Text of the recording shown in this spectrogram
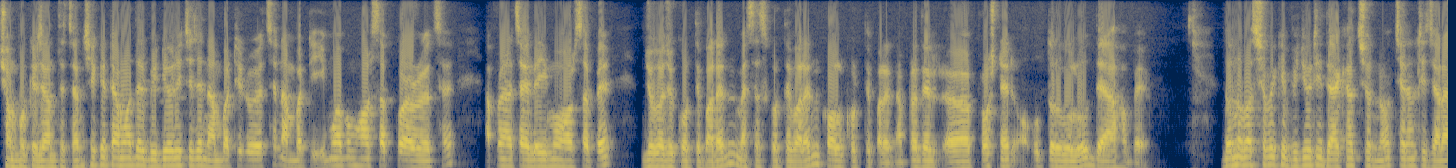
সম্পর্কে জানতে চান, সেক্ষেত্রে আমাদের ভিডিও নিচে যে নাম্বারটি রয়েছে নাম্বারটি ইমো এবং হোয়াটসঅ্যাপ করা রয়েছে। আপনারা চাইলে ইমো, হোয়াটসঅ্যাপে যোগাযোগ করতে পারেন মেসেজ করতে পারেন কল করতে পারেন। আপনাদের প্রশ্নের উত্তরগুলো দেয়া হবে। ধন্যবাদ সবাইকে ভিডিওটি দেখার জন্য। চ্যানেলটি যারা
